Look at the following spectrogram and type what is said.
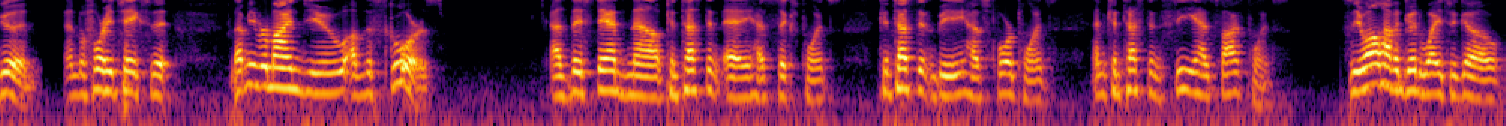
Good. And before he takes it, let me remind you of the scores. As they stand now, contestant A has six points, contestant B has four points, and contestant C has five points. So you all have a good way to go,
